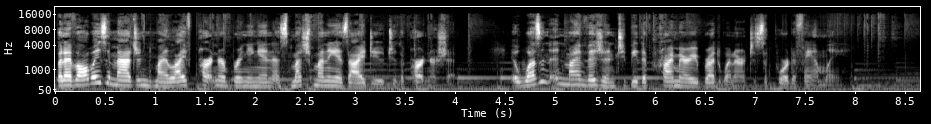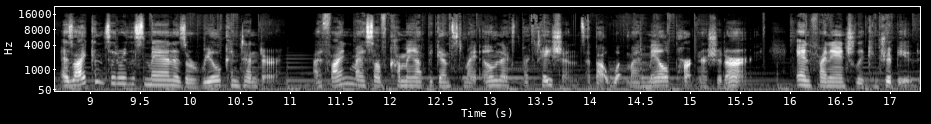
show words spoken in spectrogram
But I've always imagined my life partner bringing in as much money as I do to the partnership. It wasn't in my vision to be the primary breadwinner to support a family. As I consider this man as a real contender, I find myself coming up against my own expectations about what my male partner should earn and financially contribute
